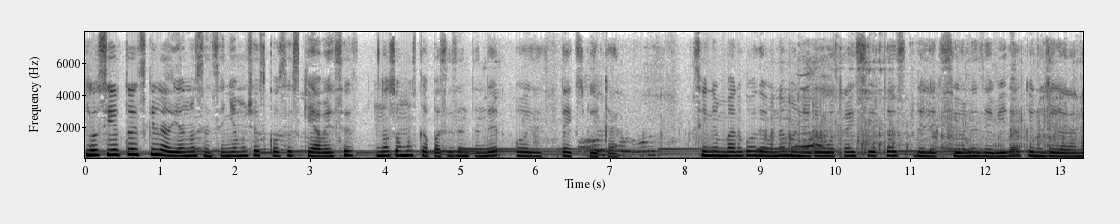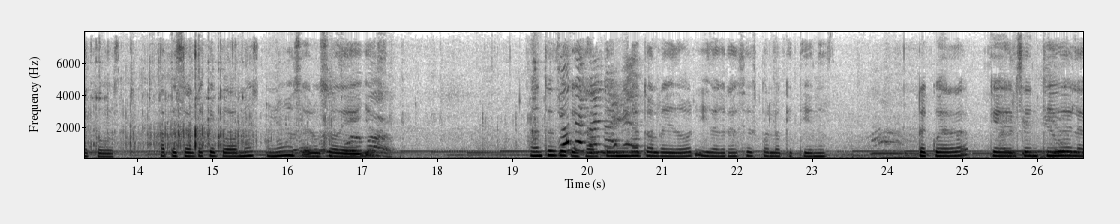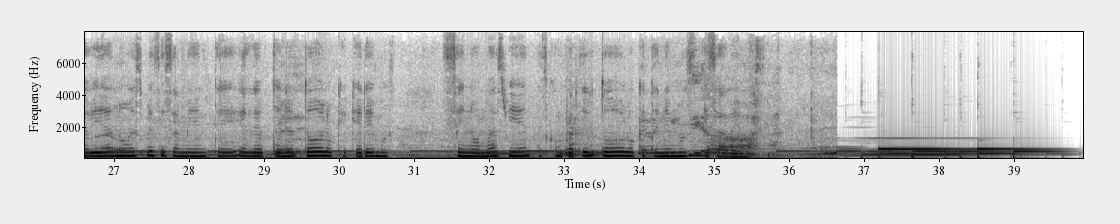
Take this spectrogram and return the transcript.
Lo cierto es que la vida nos enseña muchas cosas que a veces no somos capaces de entender o de, explicar. Sin embargo, de una manera u otra hay ciertas lecciones de vida que nos llegarán a todos, a pesar de que podamos o no hacer uso de ellas. Antes de quejarte, mira a tu alrededor y da gracias por lo que tienes. Recuerda que el sentido de la vida no es precisamente el de obtener todo lo que queremos, sino más bien es compartir todo lo que tenemos y sabemos.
